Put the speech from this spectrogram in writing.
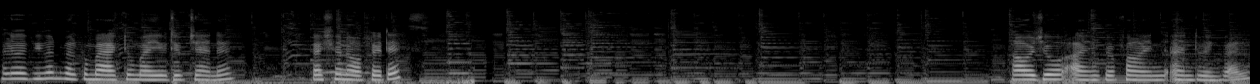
Hello everyone, welcome back to my YouTube channel Fashion of Latex. How are you? I hope you're fine and doing well.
